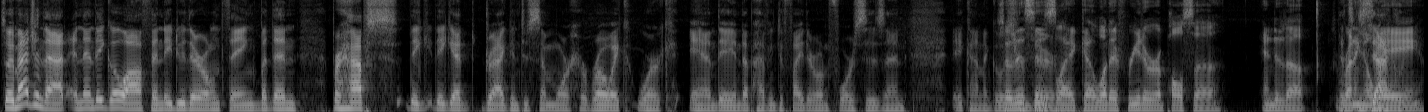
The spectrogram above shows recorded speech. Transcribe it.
so imagine that, and then they go off and they do their own thing, but then perhaps they they get dragged into some more heroic work, and they end up having to fight their own forces, and it kind of goes. So this is like, uh, what if Rita Repulsa ended up That's running exactly- away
